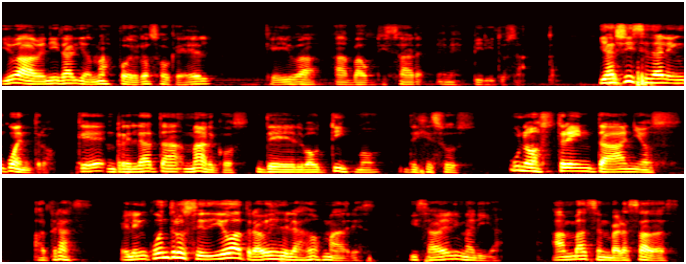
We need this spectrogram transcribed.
iba a venir alguien más poderoso que él, que iba a bautizar en Espíritu Santo. Y allí se da el encuentro que relata Marcos del bautismo de Jesús, unos 30 años atrás. El encuentro se dio a través de las dos madres, Isabel y María, ambas embarazadas,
